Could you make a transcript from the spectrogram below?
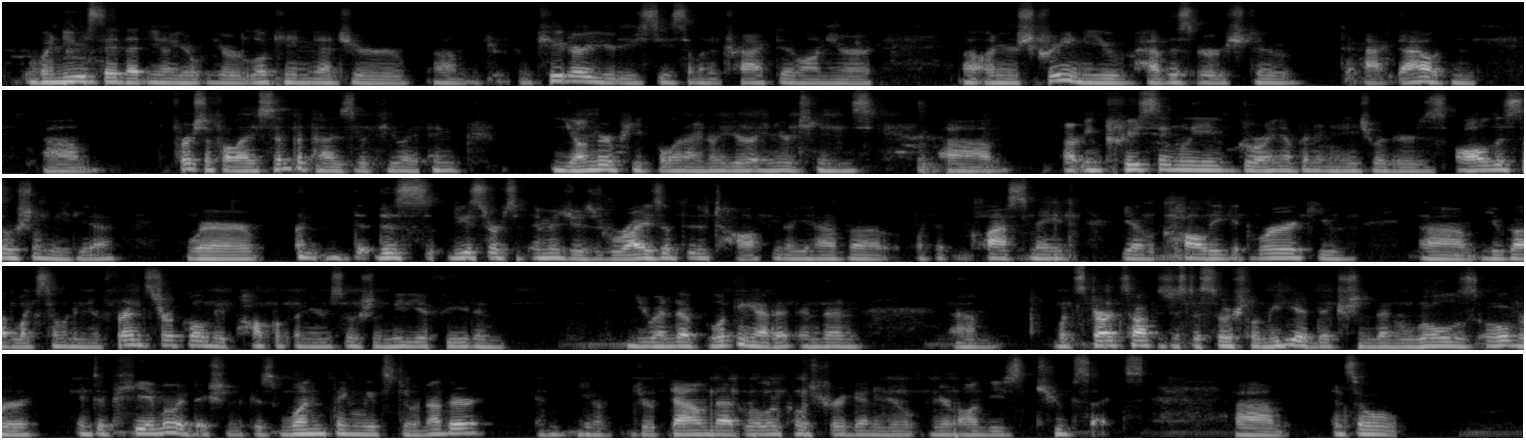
when you say that you know you're, you're looking at your um, your computer, you, you see someone attractive on your uh, on your screen, you have this urge to to act out. And um, first of all, I sympathize with you. I think younger people, and I know you're in your teens, um, are increasingly growing up in an age where there's all the social media where uh, th- this these sorts of images rise up to the top. You know, you have a, like a classmate, you have a colleague at work, you've um, you've got like someone in your friend circle, they pop up on your social media feed, and you end up looking at it, and then um, what starts off as just a social media addiction then rolls over into PMO addiction because one thing leads to another, and you know you're down that roller coaster again, and you're, you're on these tube sites. Um, and so,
